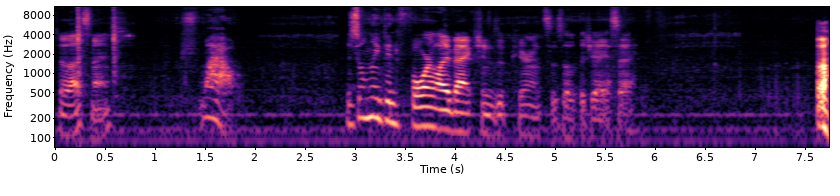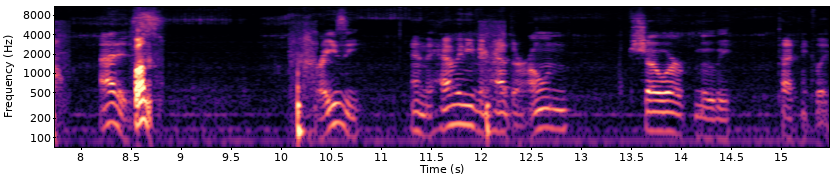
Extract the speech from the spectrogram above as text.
So that's nice. Wow. There's only been four live-action appearances of the JSA. Oh, That is fun. Crazy. And they haven't even had their own show or movie, technically.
